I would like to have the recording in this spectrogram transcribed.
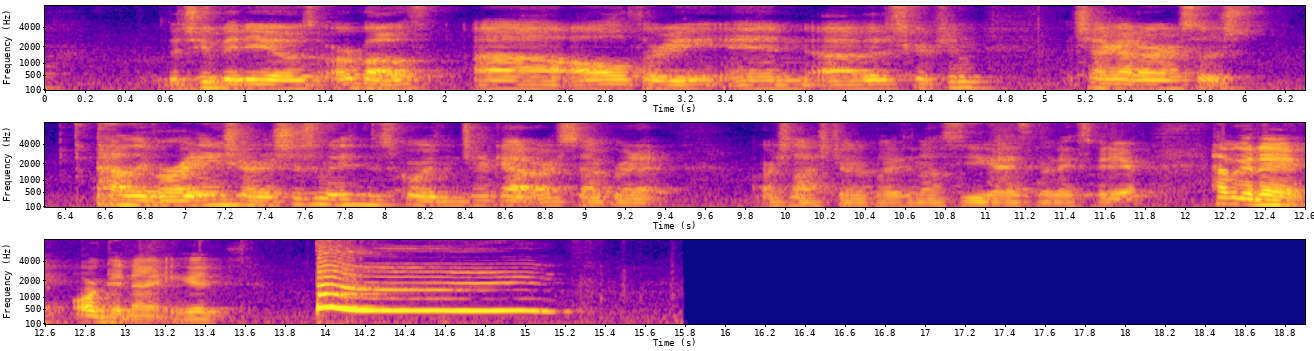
the two videos, or both, uh, all three, in uh, the description. Check out our social, I'll leave a rating, share our social media discords, and check out our subreddit, r slash Jonah Plays, and I'll see you guys in the next video. Have a good day, or good night, you're good.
